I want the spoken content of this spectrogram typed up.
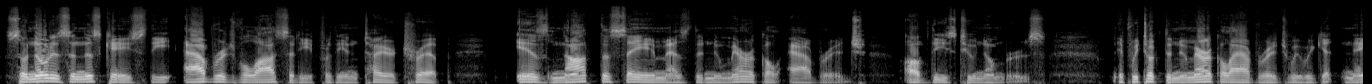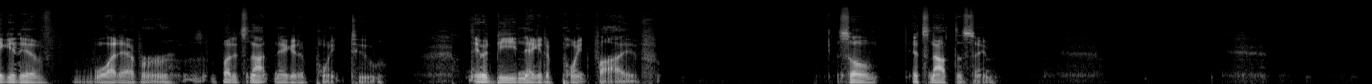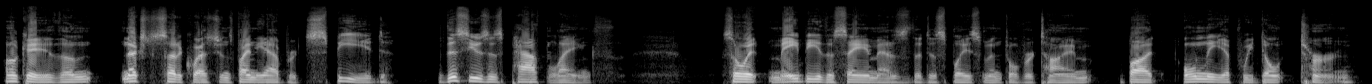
So notice in this case, the average velocity for the entire trip is not the same as the numerical average of these two numbers. If we took the numerical average, we would get negative whatever, but it's not negative 0.2. It would be negative 0.5. So it's not the same. Okay, the next set of questions, find the average speed. This uses path length. So it may be the same as the displacement over time, but only if we don't turn.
